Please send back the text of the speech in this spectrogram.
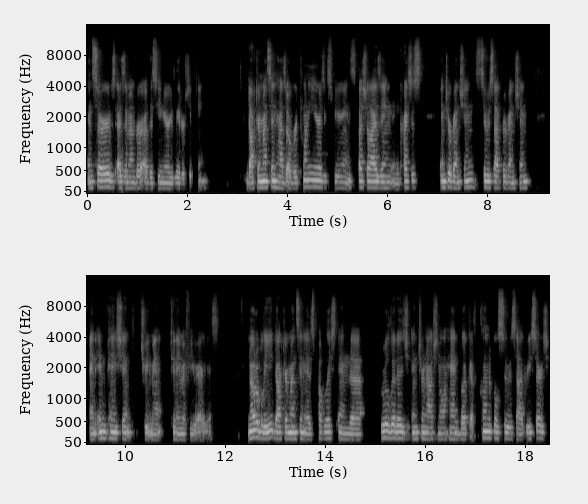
and serves as a member of the senior leadership team. Dr. Munson has over 20 years experience specializing in crisis intervention, suicide prevention, and inpatient treatment, to name a few areas. Notably, Dr. Munson is published in the Routledge International Handbook of Clinical Suicide Research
